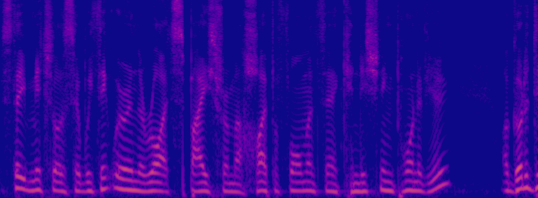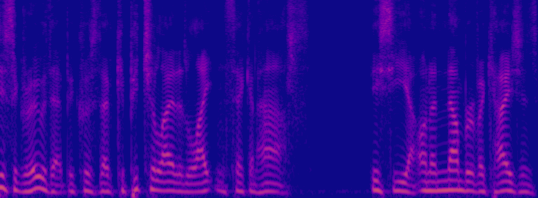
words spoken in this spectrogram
Steve Mitchell has said we think we're in the right space from a high performance and conditioning point of view. I've got to disagree with that because they've capitulated late in second halves this year on a number of occasions.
